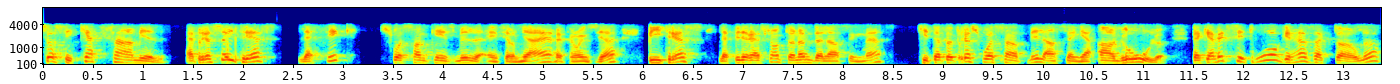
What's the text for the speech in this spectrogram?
Ça, c'est 400 000. Après ça, il te reste la FIC, 75 000 infirmières, infirmières puis il te reste la Fédération autonome de l'enseignement, qui est à peu près 60 000 enseignants, en gros. Là. Fait qu'avec ces trois grands acteurs-là,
